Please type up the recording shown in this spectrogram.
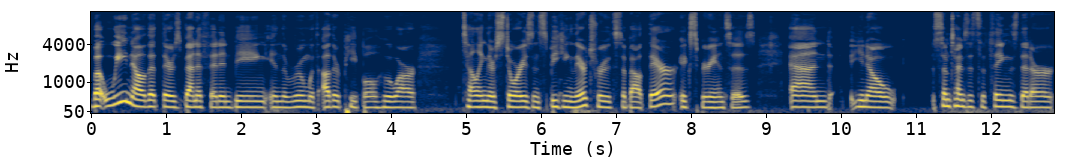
But we know that there's benefit in being in the room with other people who are telling their stories and speaking their truths about their experiences. And, you know, sometimes it's the things that are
